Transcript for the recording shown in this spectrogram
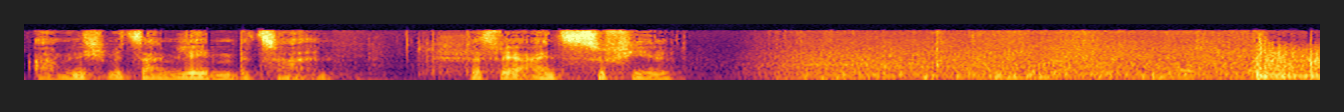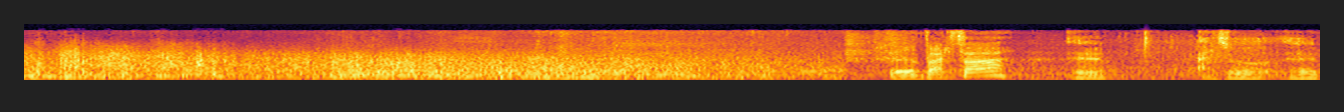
Aber nicht mit seinem Leben bezahlen. Das wäre eins zu viel. Äh, was war? Äh, also, äh,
